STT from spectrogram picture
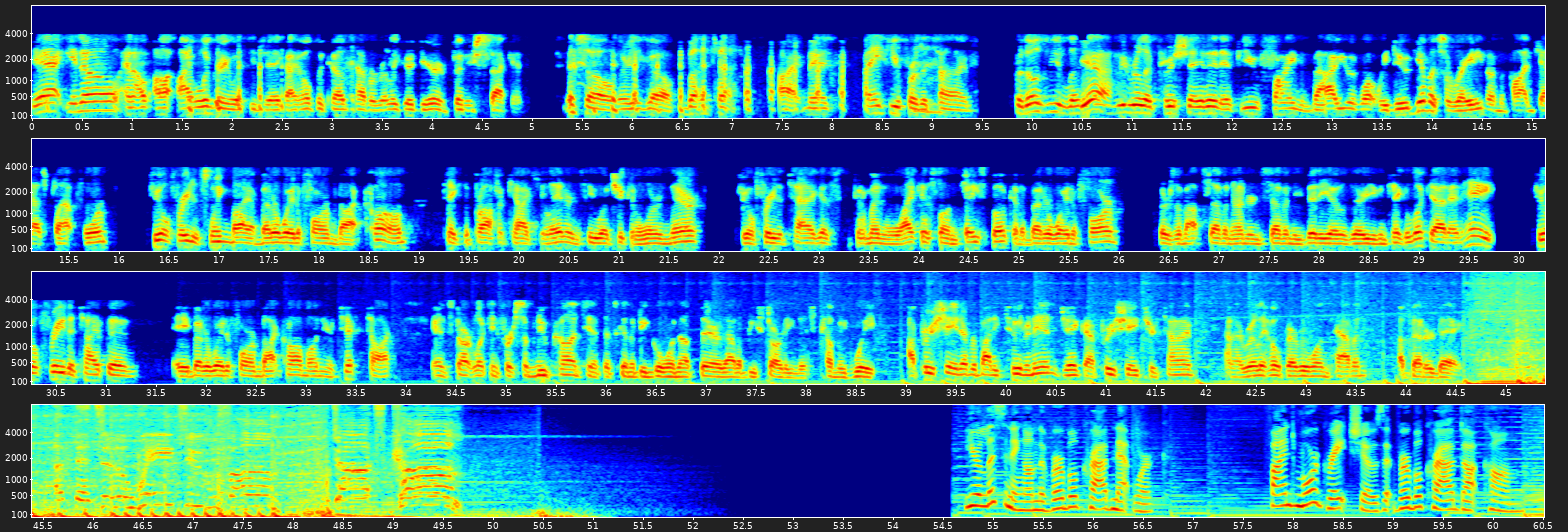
yeah, you know, and I'll, I'll, I will agree with you, Jake. I hope the Cubs have a really good year and finish second. So there you go. But uh, all right, man. Thank you for the time. For those of you listening, yeah. we really appreciate it. If you find value in what we do, give us a rating on the podcast platform. Feel free to swing by a betterwaytofarm.com, take the profit calculator and see what you can learn there. Feel free to tag us, come in and like us on Facebook at A Better Way to Farm. There's about 770 videos there you can take a look at. And hey, feel free to type in a betterwaytofarm.com on your TikTok and start looking for some new content that's going to be going up there. That'll be starting this coming week. I appreciate everybody tuning in. Jake, I appreciate your time, and I really hope everyone's having a better day. A better way to farm.com. You're listening on the Verbal Crowd Network. Find more great shows at verbalcrowd.com.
